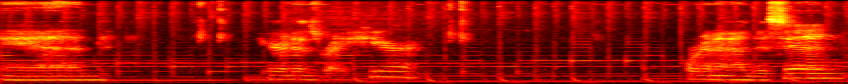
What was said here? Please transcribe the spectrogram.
And here it is right here. We're going to add this in.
